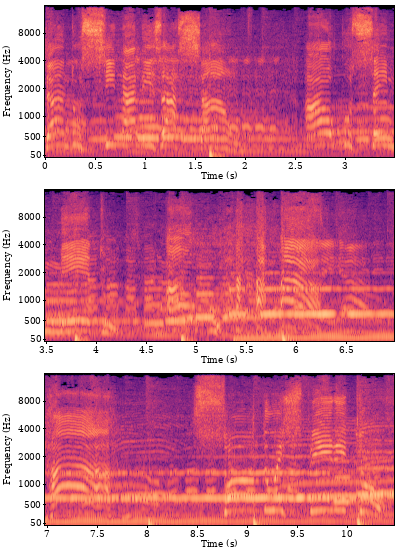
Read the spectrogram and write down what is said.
dando sinalização, algo sem medo, algo. ah, som do Espírito,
